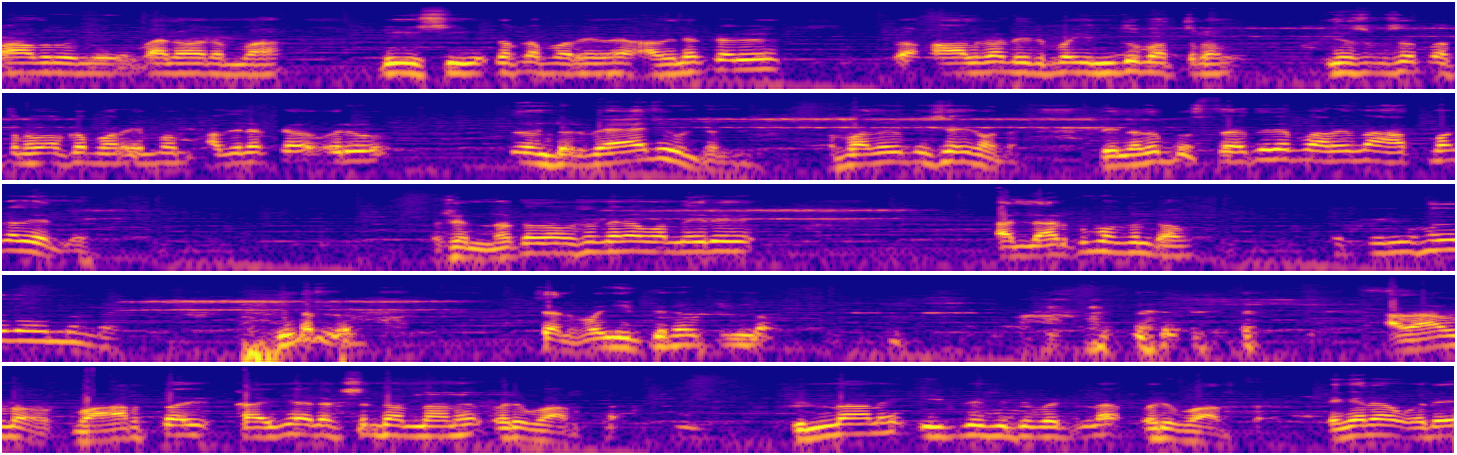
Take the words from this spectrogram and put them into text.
മാതൃഭൂമി മനോരമ ഡി സി ഇതൊക്കെ പറയുന്നത് അതിനൊക്കെ ഒരു ആളുകളുടെ ഇപ്പോൾ ഹിന്ദു പത്രം ന്യൂസ് പത്രം ഒക്കെ പറയുമ്പം അതിനൊക്കെ ഒരു ഇതുണ്ട് ഒരു വാല്യൂ ഉണ്ടല്ലോ. അപ്പോൾ അത് നിശ്ചയിക്കട്ടെ പിന്നെ അത് പുസ്തകത്തിൽ പറയുന്ന ആത്മകഥയല്ലേ? പക്ഷെ ഇന്നത്തെ ദിവസം തന്നെ വന്നതിൽ എല്ലാവർക്കും പങ്കുണ്ടാവും. ഉണ്ടല്ലോ. ചിലപ്പോൾ ഈ പിന്നെ വിട്ടുണ്ടോ അതാണല്ലോ. വാർത്ത കഴിഞ്ഞ ഇലക്ഷന്റെ അന്നാണ് ഒരു വാർത്ത. ഇന്നാണ് ഇ പി ചുറ്റി പറ്റുന്ന ഒരു വാർത്ത. എങ്ങനെ ഒരേ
